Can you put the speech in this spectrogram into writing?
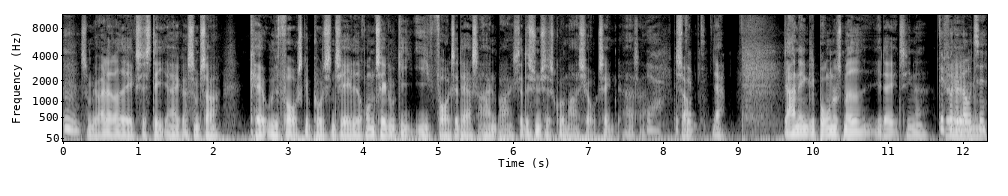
mm. som jo allerede eksisterer, ikke? og som så kan udforske potentialet i rumteknologi i forhold til deres egen branche. Det synes jeg skulle er meget sjovt tænkt. Altså. Ja, bestemt. Så, ja. Jeg har en enkelt bonus med i dag, Tina. Det får du lov til.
